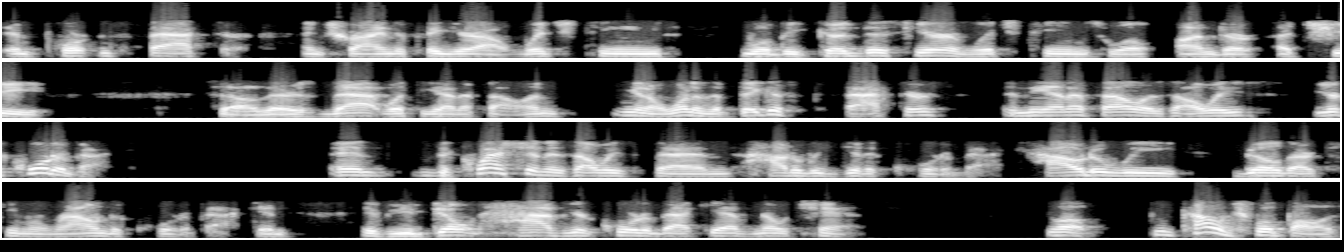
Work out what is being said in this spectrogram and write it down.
important factor in trying to figure out which teams will be good this year and which teams will underachieve. So there's that with the NFL. And, you know, one of the biggest factors in the NFL is always your quarterback. And the question has always been, how do we get a quarterback? How do we build our team around a quarterback? And if you don't have your quarterback, you have no chance. Well, college football has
